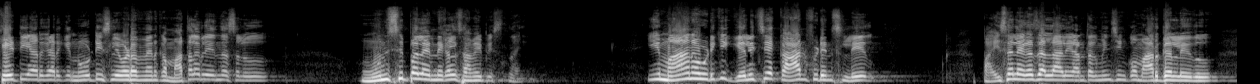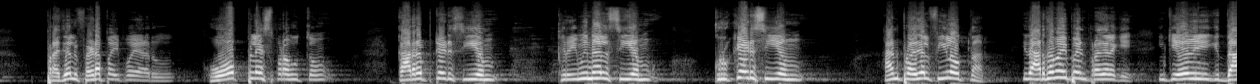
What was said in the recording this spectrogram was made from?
కేటీఆర్ గారికి నోటీసులు ఇవ్వడం వెనుక మతలబ్ ఏంది అసలు? మున్సిపల్ ఎన్నికలు సమీపిస్తున్నాయి. ఈ మానవుడికి గెలిచే కాన్ఫిడెన్స్ లేదు. పైసలు ఎగజల్లాలి అంతకుమించి ఇంకో మార్గం లేదు. ప్రజలు ఫెడప్ అయిపోయారు హోప్లెస్ ప్రభుత్వం corrupted CM criminal CM cricket CM అని ప్రజలు ఫీల్ అవుతున్నారు. ఇది అర్థమైపోయింది ప్రజలకి. ఇంకేమీ దా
